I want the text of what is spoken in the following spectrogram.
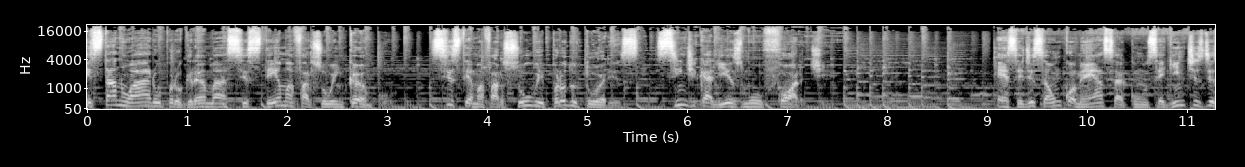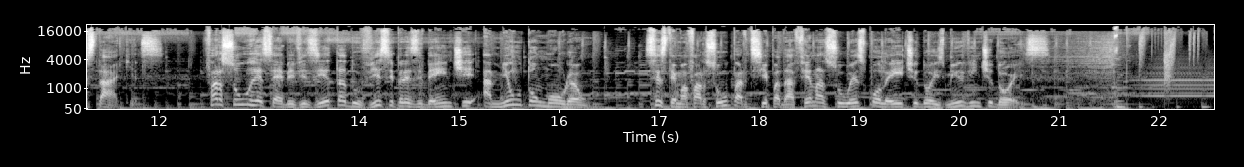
Está no ar o programa Sistema Farsul em Campo. Sistema Farsul e produtores. Sindicalismo forte. Essa edição começa com os seguintes destaques. Farsul recebe visita do vice-presidente Hamilton Mourão. Sistema Farsul participa da FenaSul Expoleite 2022.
